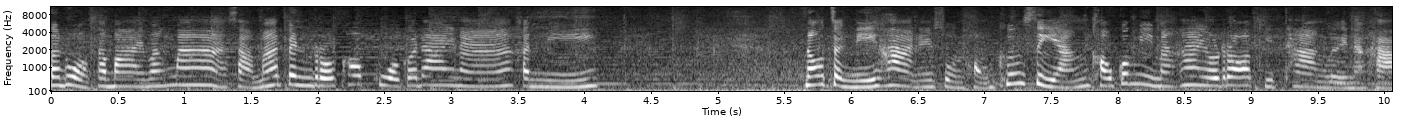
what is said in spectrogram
สะดวกสบายมากๆ สามารถเป็นรถครอบครัวก็ได้นะ คันนี้นอกจากนี้ค่ะในส่วนของเครื่องเสียงเขาก็มีมาให้รอบทิศทางเลยนะคะ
